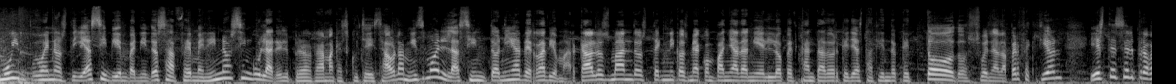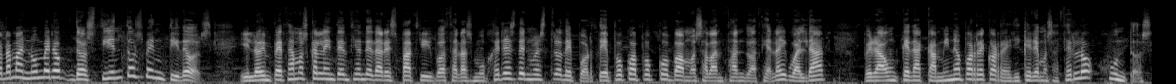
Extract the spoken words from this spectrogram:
Muy buenos días y bienvenidos a Femenino Singular, el programa que escucháis ahora mismo en la sintonía de Radio Marca. A los mandos técnicos me acompaña Daniel López Cantador, que ya está haciendo que todo suene a la perfección. Y este es el programa número 222. Y lo empezamos con la intención de dar espacio y voz a las mujeres de nuestro deporte. Poco a poco vamos avanzando hacia la igualdad, pero aún queda camino por recorrer y queremos hacerlo juntos.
